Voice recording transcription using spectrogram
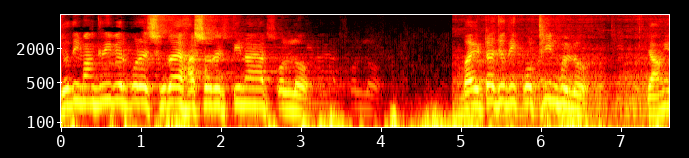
যদি মাগরিবের পরে সুরায় হাসরের তিন আয়াত পড়ল, বা এটা যদি কঠিন হইল যে আমি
